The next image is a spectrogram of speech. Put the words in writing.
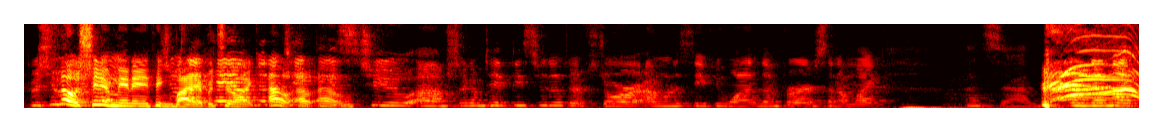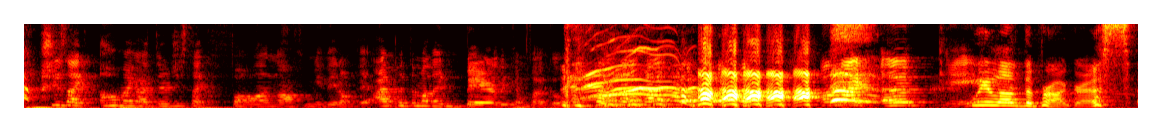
But she was No, like, she didn't mean anything by was it, but hey, you're I'm like, gonna oh, take oh, these To, um, she's like, I'm gonna take these to the thrift store. I want to see if you wanted them first. And I'm like, that's sad. and then like, she's like, oh my god, they're just like falling off of me. They don't fit. I put them on, they barely can buckle. I'm like, okay. We love the progress.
